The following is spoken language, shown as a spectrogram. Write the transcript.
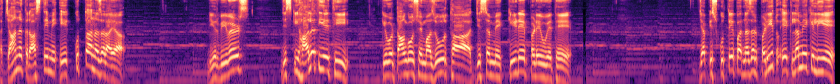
अचानक रास्ते में एक कुत्ता नज़र आया। डियर वीवर्स जिसकी हालत ये थी कि वो टांगों से माजूर था जिसम में कीड़े पड़े हुए थे। जब इस कुत्ते पर नज़र पड़ी तो एक लम्हे के लिए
